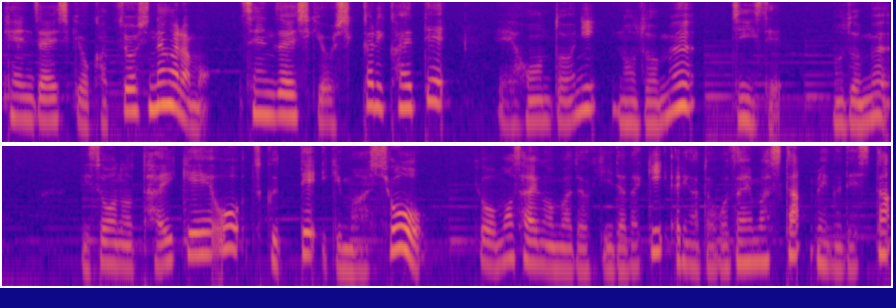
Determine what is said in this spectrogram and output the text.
潜在意識を活用しながらも潜在意識をしっかり変えてえー、本当に望む人生望む理想の体型を作っていきましょう今日も最後までお聴きいただきありがとうございましためぐでした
